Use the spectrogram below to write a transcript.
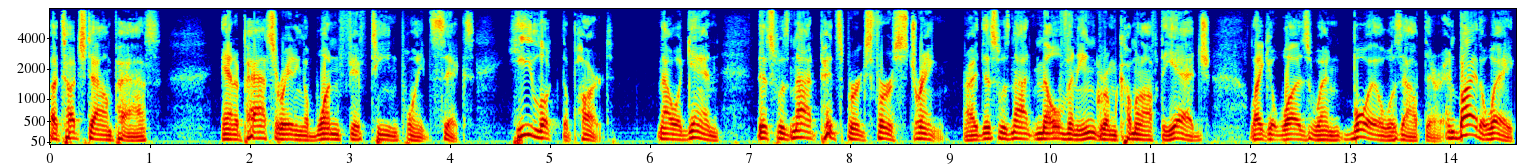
a touchdown pass, and a passer rating of 115.6. He looked the part. Now, again, this was not Pittsburgh's first string, right? This was not Melvin Ingram coming off the edge like it was when Boyle was out there. And by the way,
